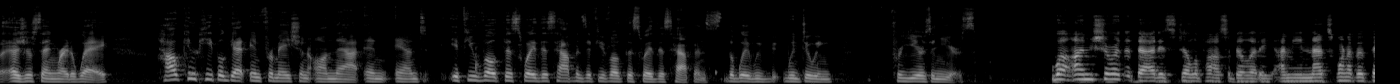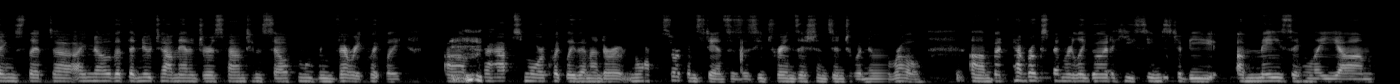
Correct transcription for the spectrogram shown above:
as you're saying right away? How can people get information on that? And, and if you vote this way, this happens. If you vote this way, this happens. The way we've been doing for years and years. Well, I'm sure that that is still a possibility. I mean, that's one of the things that uh, I know that the new town manager has found himself moving very quickly, um, perhaps more quickly than under normal circumstances as he transitions into a new role. Um, but Pembroke's been really good. He seems to be amazingly um,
